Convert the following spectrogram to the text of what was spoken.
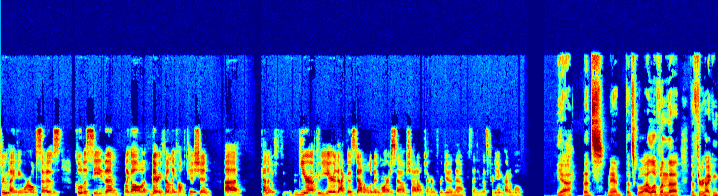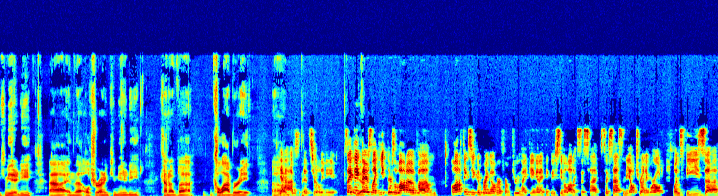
through hiking world. So it was cool to see them, like all very friendly competition. Uh, kind of year after year, that goes down a little bit more. So shout out to her for doing that because I think that's pretty incredible. Yeah, that's man, that's cool. I love when the the through hiking community uh, and the ultra running community kind of uh, collaborate. Um, yeah, it's really neat. So I think yeah. there's like there's a lot of um, a lot of things you can bring over from through hiking, and I think we've seen a lot of success, success in the ultra running world once these uh,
